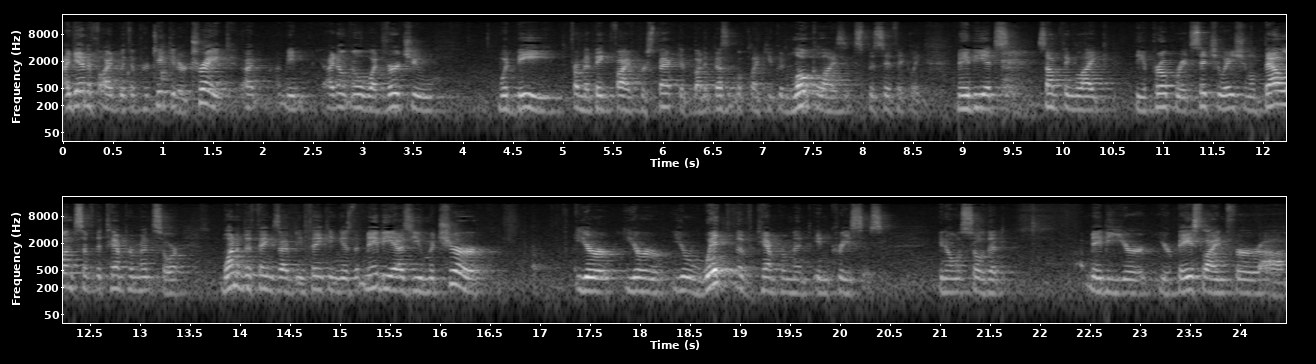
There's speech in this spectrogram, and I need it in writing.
identified with a particular trait. I, I mean, I don't know what virtue would be from a big five perspective, but it doesn't look like you could localize it specifically. Maybe it's something like the appropriate situational balance of the temperaments, or one of the things I've been thinking is that maybe as you mature, your your your width of temperament increases. You know, so that maybe your your baseline for uh,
